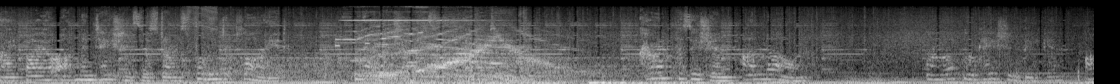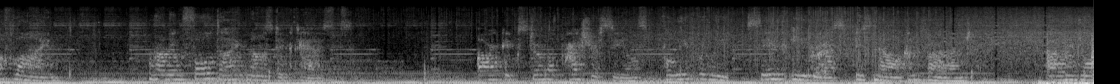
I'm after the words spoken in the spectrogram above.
All bio-augmentation systems fully deployed. Current position unknown. Remote location beacon offline. Running full diagnostic tests. Ark external pressure seals fully released. Safe egress is now confirmed. Outer door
